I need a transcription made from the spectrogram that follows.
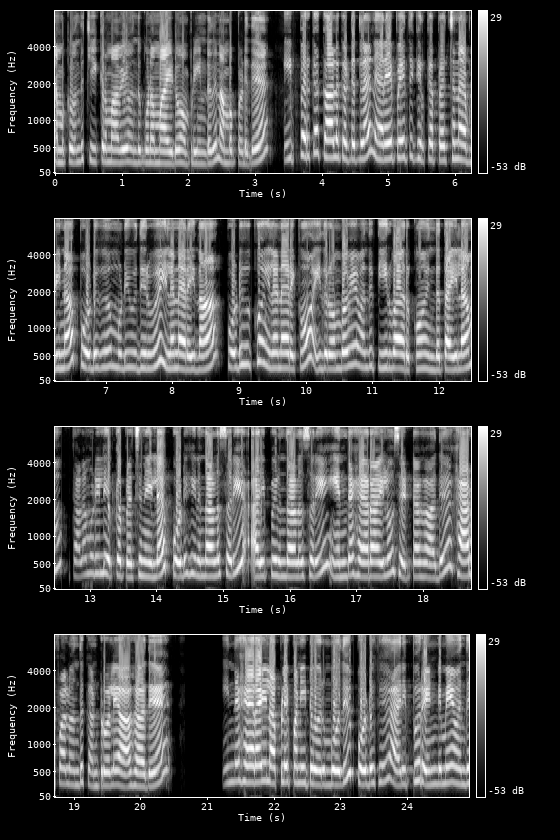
நமக்கு வந்து சீக்கிரமாகவே வந்து குணமாயிடும் அப்படின்றது நம்பப்படுது. இப்போ இருக்க காலகட்டத்தில் நிறைய பேர்த்துக்கு இருக்க பிரச்சனை அப்படின்னா பொடுகு முடி உதிர்வு இளநரை தான். பொடுகுக்கும் இளநரைக்கும் இது ரொம்பவே வந்து தீர்வாக இருக்கும் இந்த தைலம். தலைமுடியில் இருக்க பிரச்சனையில் பொடுகு இருந்தாலும் சரி அரிப்பு இருந்தாலும் சரி எந்த ஹேர் ஆயிலும் செட் ஆகாது. ஹேர் ஃபால் வந்து கண்ட்ரோலே ஆகாது. இந்த ஹேர் ஆயில் அப்ளை பண்ணிட்டு வரும்போது பொடுகு அரிப்பு ரெண்டுமே வந்து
